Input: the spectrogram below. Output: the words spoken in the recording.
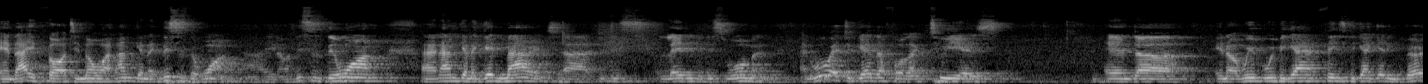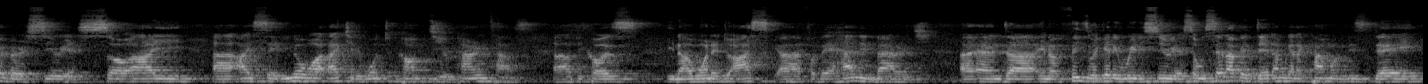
and I thought, you know what, I'm gonna, this is the one, uh, you know, this is the one, and I'm gonna get married uh, to this lady, to this woman. And we were together for like two years, and uh, you know, we, we began, things began getting very, very serious. So I, uh, I said, you know what, I actually want to come to your parents' house uh, because, you know, I wanted to ask for their hand in marriage. Uh, and uh, you know things were getting really serious. So we set up a date. I'm gonna come on this day,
